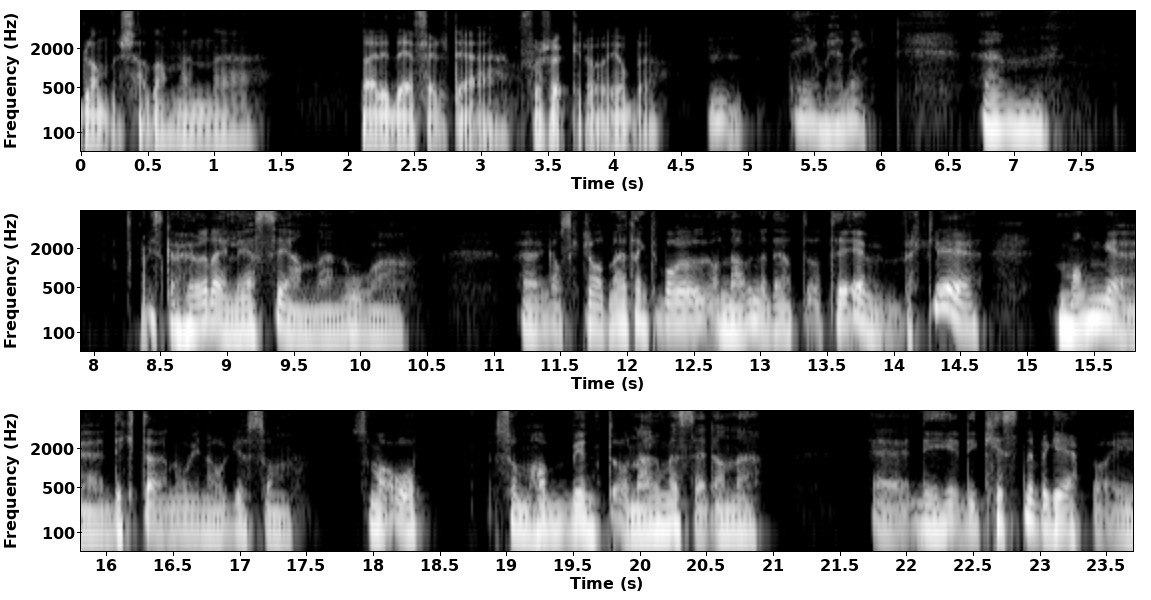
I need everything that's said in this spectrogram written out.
blander seg, da, men det er i det feltet jeg forsøker å jobbe. Mm, det gir mening. Um, vi skal høre deg lese igjen nå uh, ganske klart, men jeg tenkte bare å nevne det at, at det er virkelig mange diktere nå i Norge som, som, har, som har, begynt å nærme seg denne uh, de, de, kristne begreper i,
